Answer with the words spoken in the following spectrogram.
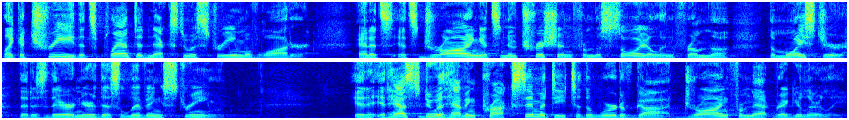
like a tree that's planted next to a stream of water. And it's, it's drawing its nutrition from the soil and from the, the moisture that is there near this living stream. It, it has to do with having proximity to the Word of God, drawing from that regularly.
